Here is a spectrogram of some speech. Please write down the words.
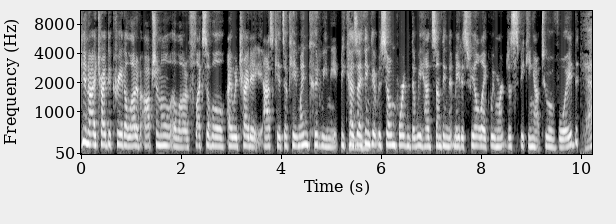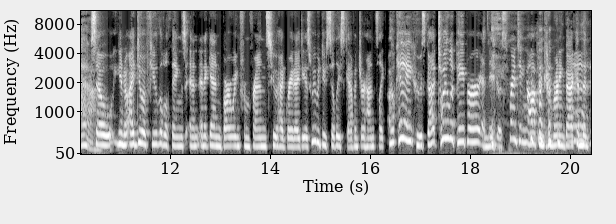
you know, I tried to create a lot of optional, a lot of flexible. I would try to ask kids, okay, when could we meet? Because mm. I think it was so important that we had something that made us feel like we weren't just speaking out to avoid. Yeah. So, you know, I do a few little things and and again, borrowing from friends who had great ideas, we would do silly scavenger hunts like, okay, who's got toilet paper? And they'd go sprinting off and come running back and then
